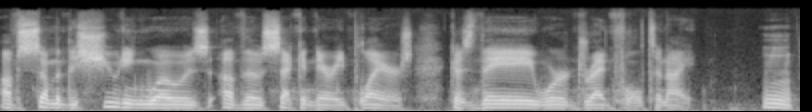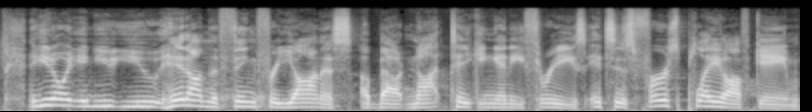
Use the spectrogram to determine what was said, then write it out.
of some of the shooting woes of those secondary players because they were dreadful tonight. Mm. And you know, and you you hit on the thing for Giannis about not taking any threes. It's his first playoff game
